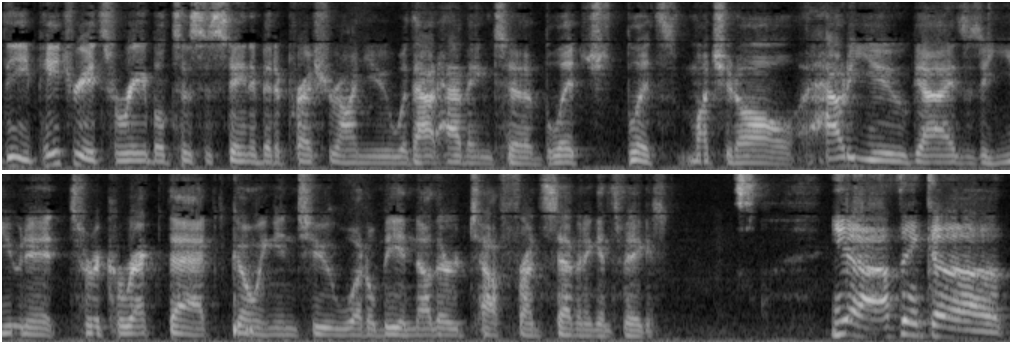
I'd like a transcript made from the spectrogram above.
the Patriots were able to sustain a bit of pressure on you without having to blitz blitz much at all. How do you guys as a unit sort of correct that going into what'll be another tough front seven against Vegas? Yeah, I think. Uh,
